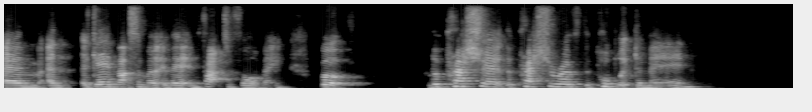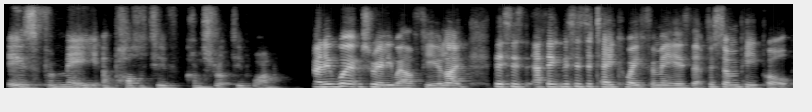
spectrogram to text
Um, and again, that's a motivating factor for me. But the pressure, the pressure of the public domain is for me a positive, constructive one and it works really well for you. Like this is i think this is a takeaway for me is that for some people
